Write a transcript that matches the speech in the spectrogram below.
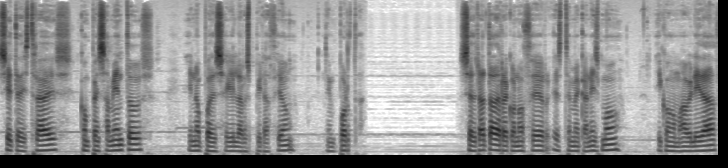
Si te distraes con pensamientos y no puedes seguir la respiración, no importa. Se trata de reconocer este mecanismo y con amabilidad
